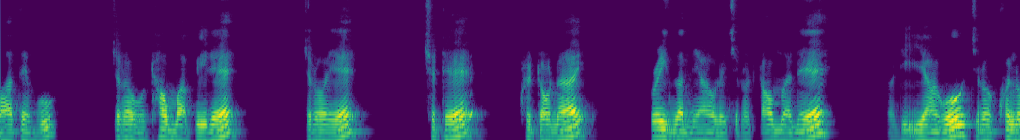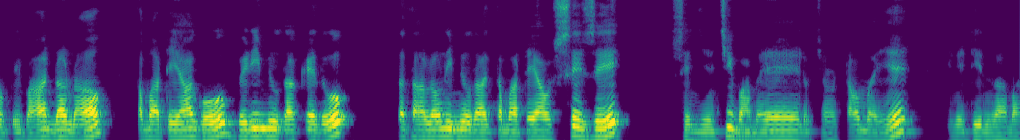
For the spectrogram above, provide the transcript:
မားသင့်ဘူး။ကျွန်တော်ကိုထောက်မှတ်ပေးတဲ့ကျွန်တော်ရဲ့ချစ်တဲ့ခရစ်တော်၌ပရိသတ်များကိုလည်းကျွန်တော်တောင်းပန်တယ်။ဒီအရာကိုကျွန်တော်ခွင့်လွှတ်ပေးပါ။နောက်နောက်တမန်တရားကိုဗေဒီမြို့သားကဲ့သို့တတလုံးဒီမြို့သားတမန်တရားကိုစေစေဆင်ခြင်ကြည့်ပါမယ်လို့ကျွန်တော်တောင်းပန်ရင်ဒီနေ့ဒီနာမှာ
